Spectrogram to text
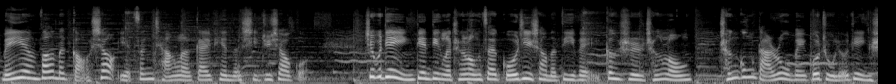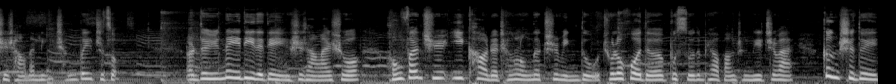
梅艳芳的搞笑也增强了该片的喜剧效果。这部电影奠定了成龙在国际上的地位，更是成龙成功打入美国主流电影市场的里程碑之作。而对于内地的电影市场来说，红番区依靠着成龙的知名度，除了获得不俗的票房成绩之外，更是对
